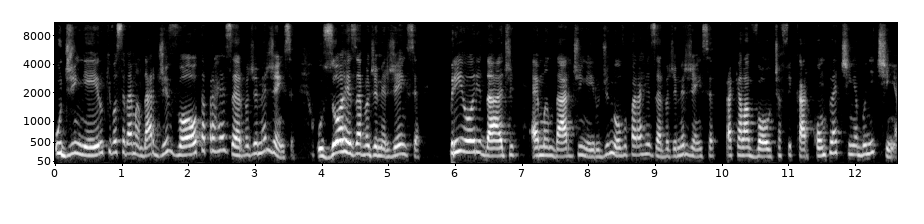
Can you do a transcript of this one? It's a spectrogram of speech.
o dinheiro que você vai mandar de volta para a reserva de emergência. Usou a reserva de emergência? Prioridade é mandar dinheiro de novo para a reserva de emergência para que ela volte a ficar completinha, bonitinha.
